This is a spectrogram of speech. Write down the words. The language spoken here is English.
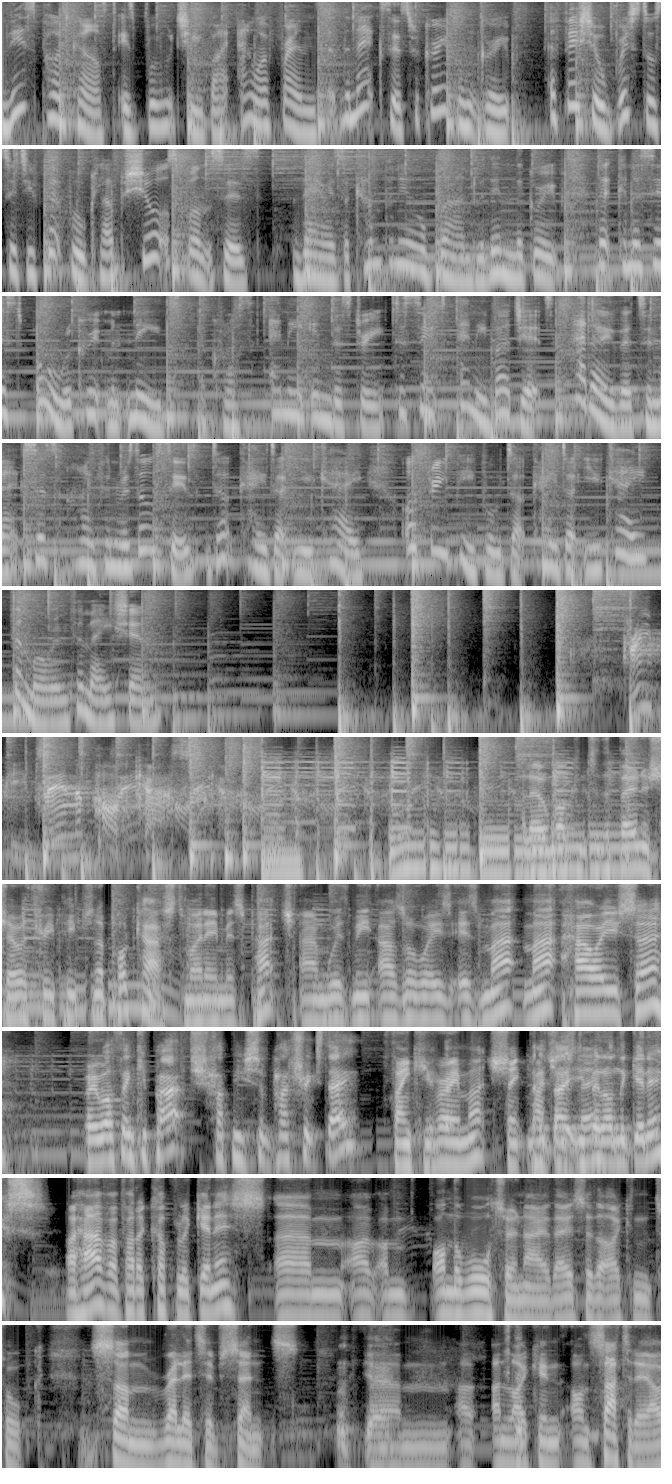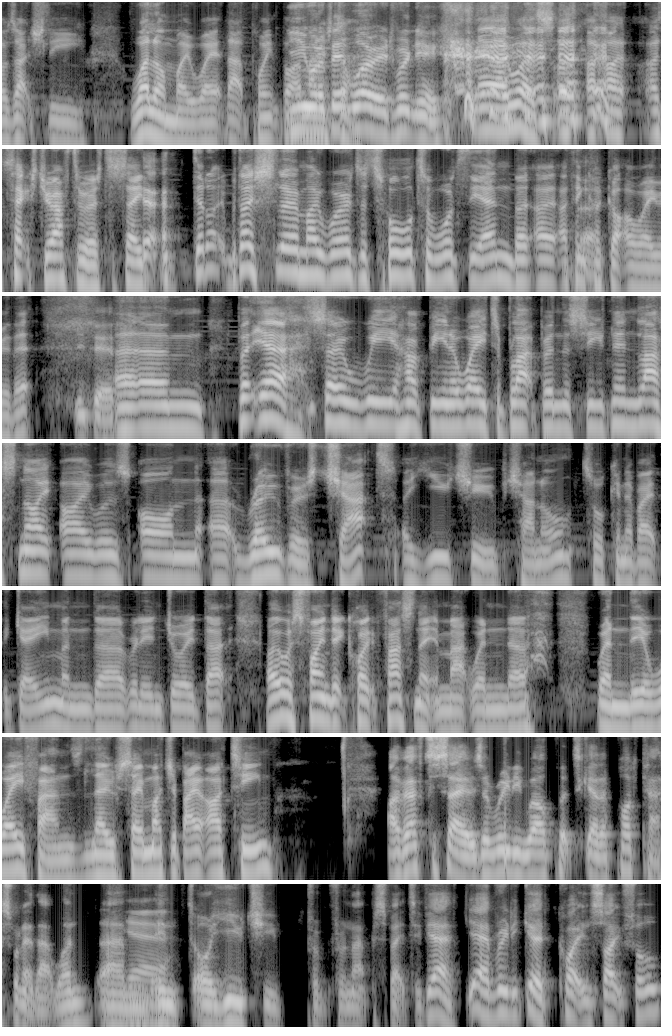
This podcast is brought to you by our friends at the Nexus Recruitment Group, official Bristol City Football Club short sponsors. There is a company or brand within the group that can assist all recruitment needs across any industry to suit any budget. Head over to nexus-resources.co.uk or threepeople.co.uk for more information. Hello and welcome to the bonus show of Three Peeps and a Podcast. My name is Patch, and with me, as always, is Matt. Matt, how are you, sir? Very well, thank you, Patch. Happy St. Patrick's Day. Thank you very much. St. Patrick's you've been on the Guinness. I have. I've had a couple of Guinness. Um, I, I'm on the water now, though, so that I can talk some relative sense. Yeah. Um, uh, unlike in on Saturday, I was actually well on my way at that point. But you were a bit to- worried, weren't you? Yeah, I was. I, I, I- I text you afterwards to say, Yeah. did I did I slur my words at all towards the end? But I, I think I got away with it. you did. Um, but yeah, so we have been away to Blackburn this evening. Last night I was on uh, Rovers Chat, a YouTube channel, talking about the game, and uh, really enjoyed that. I always find it quite fascinating, Matt, when uh, when the away fans know so much about our team. I have to say, it was a really well put together podcast, wasn't it? That one, um, Yeah. in, or YouTube from, from that perspective. Yeah, yeah, really good, quite insightful.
